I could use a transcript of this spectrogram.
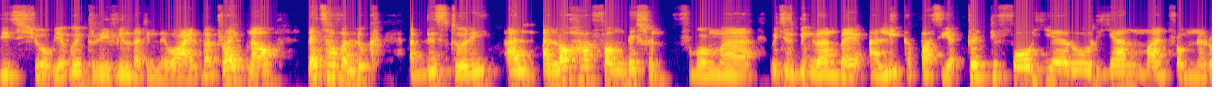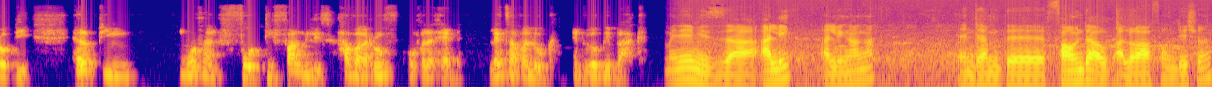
this show. We are going to reveal that in a while. But right now, let's have a look at this story. Al- Aloha Foundation, from uh, which is being run by Ali Kapasi, a 24-year-old young man from Nairobi, helping more than 40 families have a roof over their head. Let's have a look, and we'll be back. My name is uh, Ali Alinganga, and I'm the founder of Aloha Foundation.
